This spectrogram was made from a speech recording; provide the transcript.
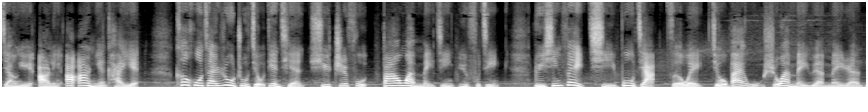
将于二零二二年开业，客户在入住酒店前需支付八万美金预付金，旅行费起步价则为九百五十万美元每人。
